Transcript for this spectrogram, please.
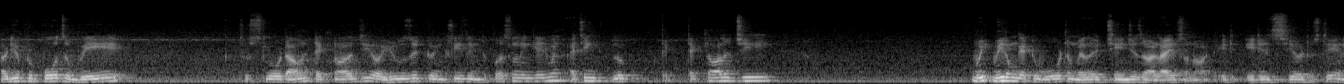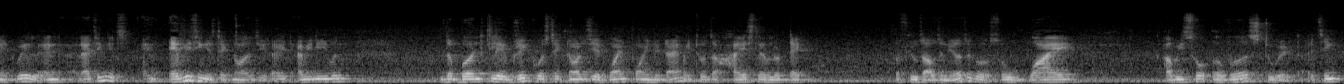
How do you propose a way to slow down technology or use it to increase interpersonal engagement? I think, look, te- technology, we, we don't get to vote on whether it changes our lives or not. It, it is here to stay and it will. And, and I think it's, and everything is technology, right? I mean, even the burnt clay brick was technology at one point in time. It was the highest level of tech a few thousand years ago. So why are we so averse to it? I think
